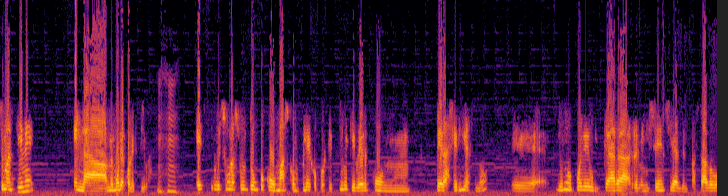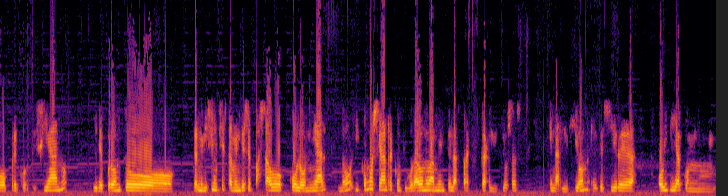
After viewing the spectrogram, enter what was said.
Se mantiene en la memoria colectiva. Esto es un asunto un poco más complejo porque tiene que ver con pedacerías, ¿no? Eh, y uno puede ubicar a reminiscencias del pasado precortesiano y de pronto reminiscencias también de ese pasado colonial, ¿no? Y cómo se han reconfigurado nuevamente las prácticas religiosas en la religión, es decir, eh, hoy día con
